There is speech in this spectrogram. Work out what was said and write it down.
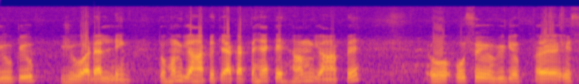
यूट्यूब यूआरएल लिंक तो हम यहाँ पे क्या करते हैं कि हम यहाँ पे उस वीडियो इस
